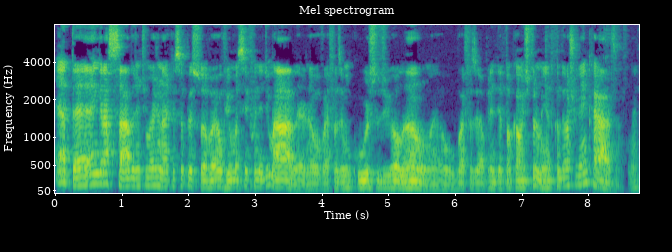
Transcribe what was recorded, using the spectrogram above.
é até engraçado a gente imaginar que essa pessoa vai ouvir uma sinfonia de Mahler, né? ou vai fazer um curso de violão, né? ou vai fazer aprender a tocar um instrumento quando ela chegar em casa. Né?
